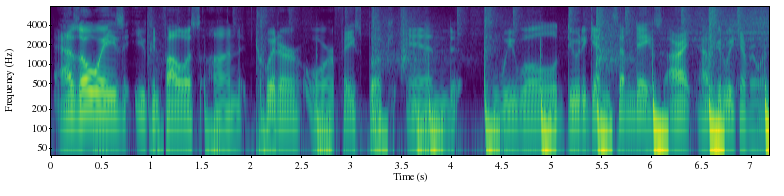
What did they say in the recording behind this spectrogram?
As always, you can follow us on Twitter or Facebook, and we will do it again in seven days. All right. Have a good week, everyone.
